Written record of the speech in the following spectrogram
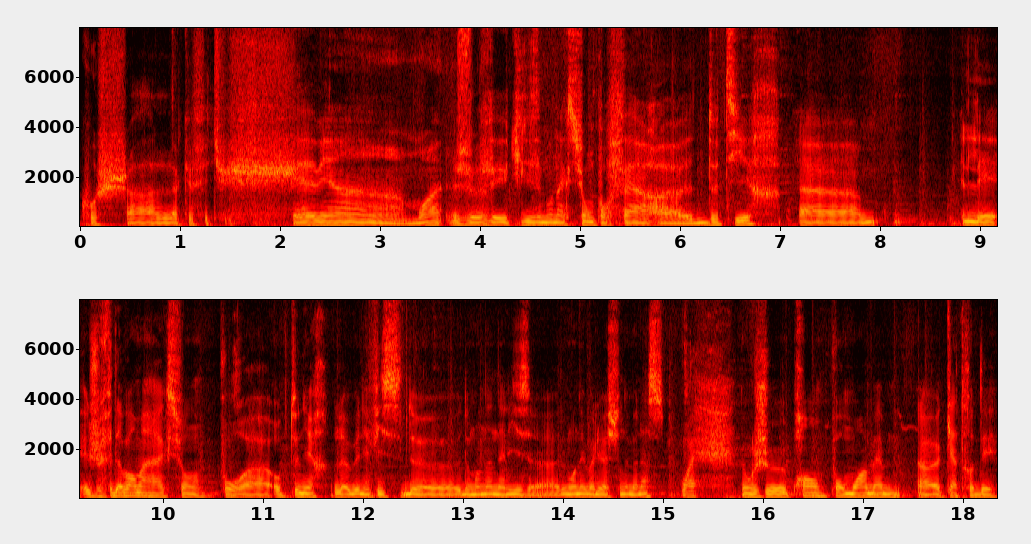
cochale. Que fais-tu? Eh bien, moi, je vais utiliser mon action pour faire euh, deux tirs. Euh, les, je fais d'abord ma réaction pour euh, obtenir le bénéfice de, de mon analyse, de mon évaluation des menaces. Ouais. Donc je prends pour moi-même euh, 4 dés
